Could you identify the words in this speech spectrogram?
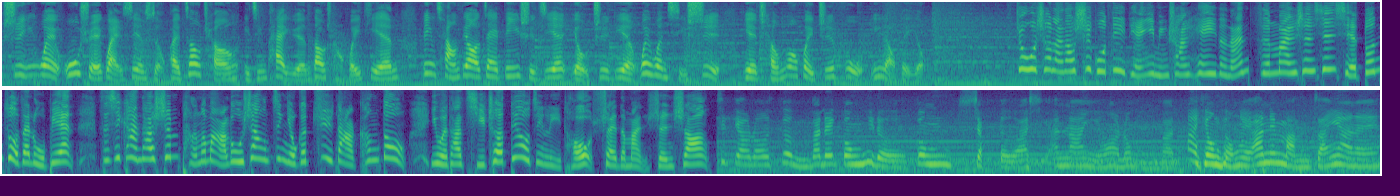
是因为污水管线损坏造成，已经派员到场回填，并强调在第一时间有致电慰问骑士，也承诺会支付。医疗费用。救护车来到事故地点，一名穿黑衣的男子满身鲜血蹲坐在路边。仔细看，他身旁的马路上竟有个巨大坑洞，因为他骑车掉进里头，摔得满身伤。这条路个唔捌咧讲迄个讲石道啊是安那样啊，拢唔捌。啊，雄雄的安尼嘛唔知影呢。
